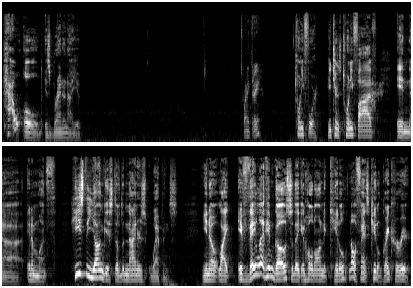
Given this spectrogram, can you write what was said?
How old is Brandon Aiyuk? 23. 24. He turns 25 in uh, in a month. He's the youngest of the Niners' weapons. You know, like if they let him go so they can hold on to Kittle. No offense, Kittle, great career,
